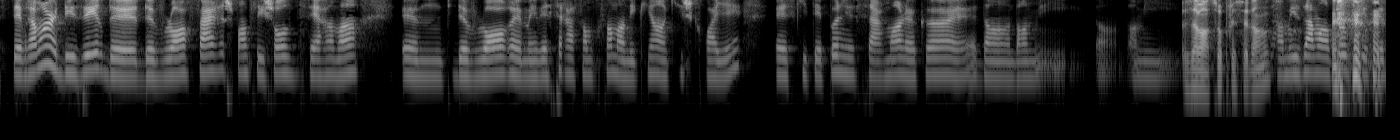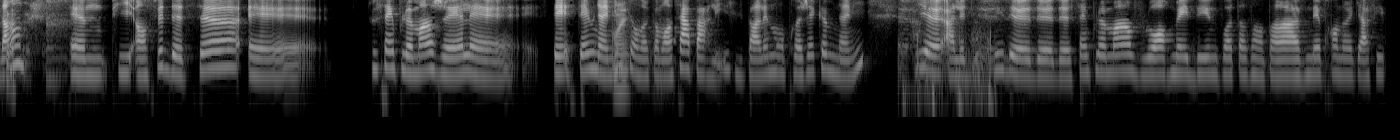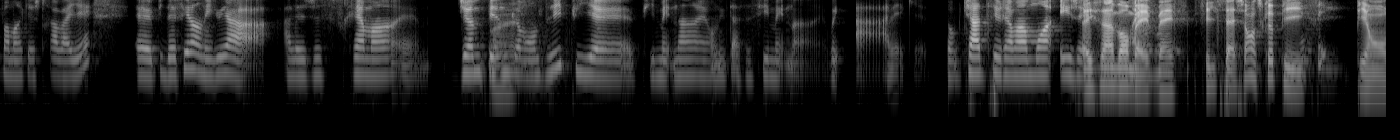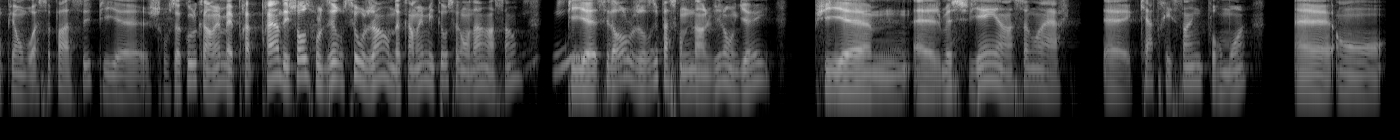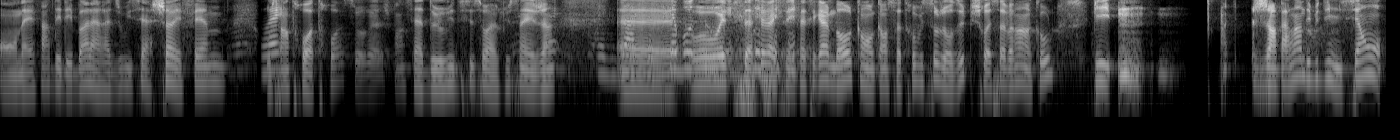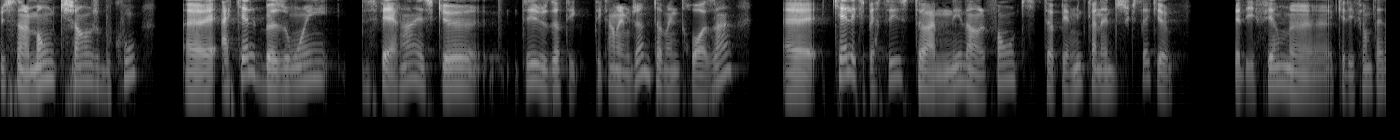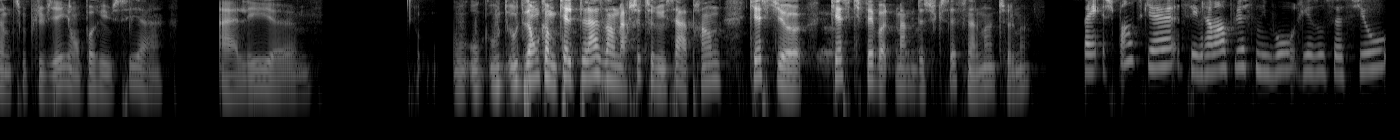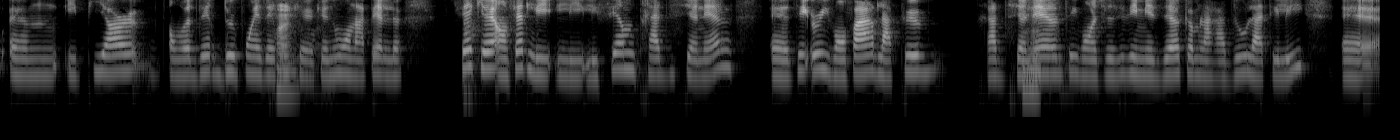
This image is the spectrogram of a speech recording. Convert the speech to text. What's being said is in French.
c'était vraiment un désir de, de vouloir faire, je pense, les choses différemment, euh, puis de vouloir m'investir à 100% dans des clients en qui je croyais, ce qui n'était pas nécessairement le cas dans, dans mes, dans, dans mes, Les aventures précédentes? dans mes aventures précédentes. Puis ensuite de ça, tout simplement, Joël, euh, c'était une amie, puis on a commencé à parler. Je lui parlais de mon projet comme une amie. Puis euh, elle a décidé de, de- de simplement vouloir m'aider une fois de temps en temps. Elle venait prendre un café pendant que je travaillais. Euh, puis de fil en aiguille, elle, elle a juste vraiment jump in, Ouais. comme on dit. Puis, euh, puis maintenant, on est associés maintenant, oui, à- avec. euh, Donc, Chad, c'est vraiment moi et Joël. Excellent. Bon, ben, ben, félicitations en tout cas. Puis, puis, on, puis on voit ça passer. Puis euh, je trouve ça cool quand même. Mais pre- première des choses, il faut le dire aussi aux gens, on a quand même été au secondaire ensemble. Oui. Puis euh, c'est drôle aujourd'hui parce qu'on est dans le Vieux-Longueuil. Puis euh, euh, je me souviens en secondaire euh, 4 et 5 pour moi, euh, on, on allait faire des débats à la radio ici à Chat FM au Ouais. 103.3 sur, euh, je pense, c'est à deux rues d'ici sur la rue Saint-Jean. Exact. Euh, Très beau souvenir. ouais, tout à fait. C'est quand même drôle qu'on se retrouve ici aujourd'hui. Puis je trouvais ça vraiment cool. Puis j'en parlais en début d'émission, c'est un monde qui change beaucoup. Euh, à quel besoin différent est-ce que, tu sais, je veux dire, tu es, quand même jeune, tu as 23 ans. Quelle expertise t'a amené dans le fond qui t'a permis de connaître du succès que, que des firmes, euh, que des firmes peut-être un petit peu plus vieilles n'ont pas réussi à, à aller. euh, ou, ou- ou- ou disons, comme quelle place dans le marché tu réussis à prendre? Qu'est-ce qui, a, qu'est-ce qui fait votre marque de succès finalement actuellement? Ben, je pense que c'est vraiment plus niveau réseaux sociaux euh, et PR, on va dire 2.0 Ouais. que, que nous, on appelle. là. Ce qui fait que, en fait, les, les, les firmes traditionnelles, euh, eux, ils vont faire de la pub traditionnelle, sais, ils vont utiliser des médias comme la radio, la télé. euh,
